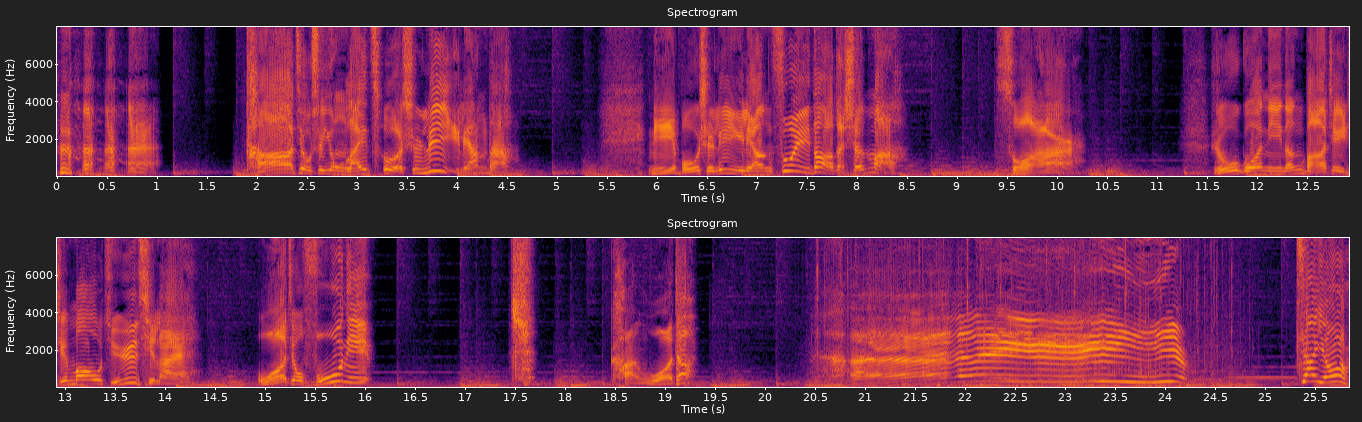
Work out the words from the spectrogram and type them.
它就是用来测试力量的。你不是力量最大的神吗，索尔？如果你能把这只猫举起来，我就服你。切，看我的！哎，加油！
